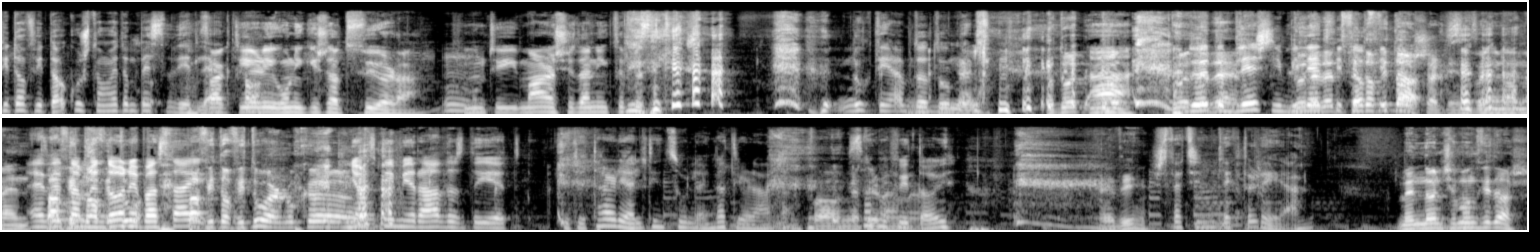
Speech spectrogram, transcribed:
fito fito kushton vetëm 50 lekë. Në fakt Jeri unë kisha të thyera. Mm. Mund t'i marrësh tani këtë 50. Nuk t'i jap dot unë. Po duhet ah. duhet të blesh një biletë fito fito. Në një moment. Edhe ta mendoni pastaj. Pa fito fituar nuk njoftim i radhës do jetë qytetari Altin Sulaj nga Tirana. Po, nga Tirana. Sa po fitoi? Edi. 700 lekë të reja. Mendon që mund të fitosh?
